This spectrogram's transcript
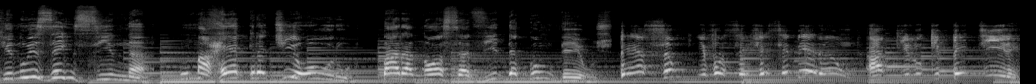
que nos ensina uma regra de ouro para a nossa vida com Deus. Peçam e vocês receberão aquilo que pedirem.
